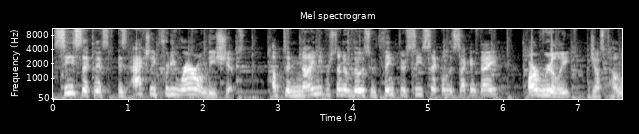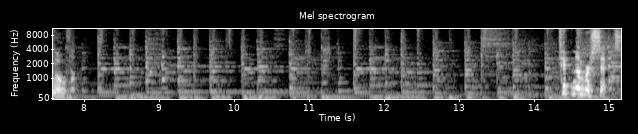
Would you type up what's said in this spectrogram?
Seasickness is actually pretty rare on these ships. Up to 90% of those who think they're seasick on the second day are really just hungover. Tip number six,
